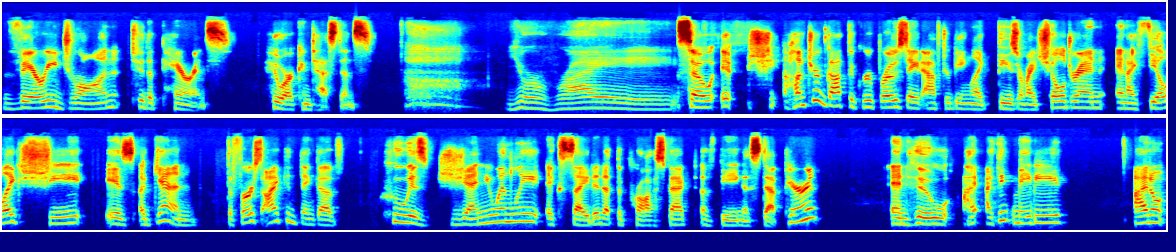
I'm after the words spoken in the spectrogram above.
very drawn to the parents who are contestants. You're right. So it she, Hunter got the group rose date after being like, these are my children. And I feel like she is again the first I can think of who is genuinely excited at the prospect of being a step parent and who I, I think maybe I don't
